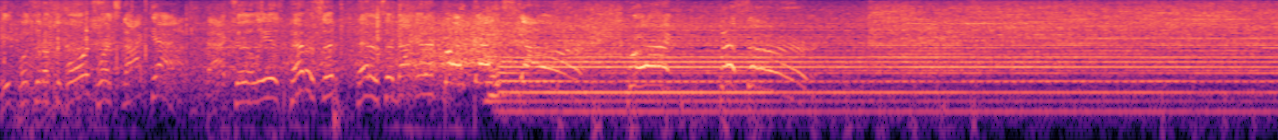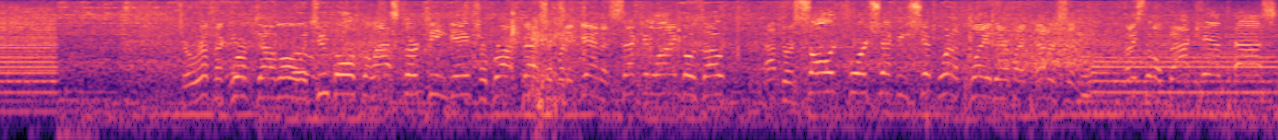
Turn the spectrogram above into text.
He puts it up the boards where it's knocked down. Back to Elias Pettersson. Pettersson back at in front. They score! Brock Boeser! Terrific work down low with two goals in the last 13 games for Brock Boeser. But again, a second line goes out after a solid forechecking shift. What a play there by Pettersson. Nice little backhand pass.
